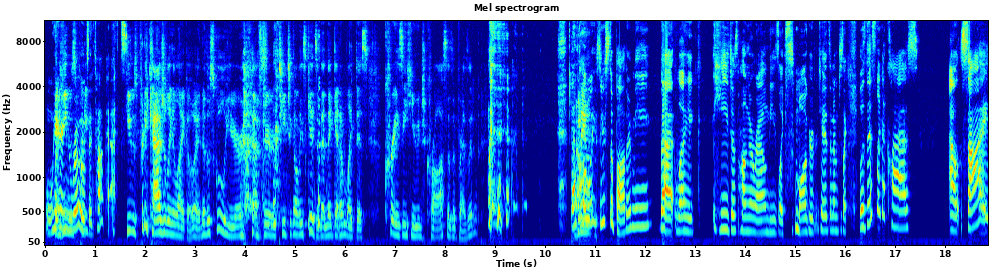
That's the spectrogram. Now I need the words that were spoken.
wearing robes pretty- and top hats. he was pretty casually like, "Oh, end of the school year," after teaching all these kids, and then they get him like this crazy huge cross as a present. That But it- always used to bother me. That like he just hung around these like small group of kids, and I'm just like, was this like a class outside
